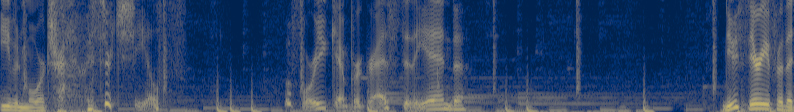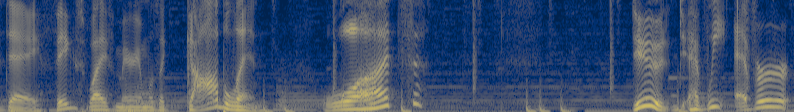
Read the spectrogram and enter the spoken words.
even more Triwizard shields before you can progress to the end. New theory for the day. Fig's wife Miriam was a goblin. What? Dude, have we ever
